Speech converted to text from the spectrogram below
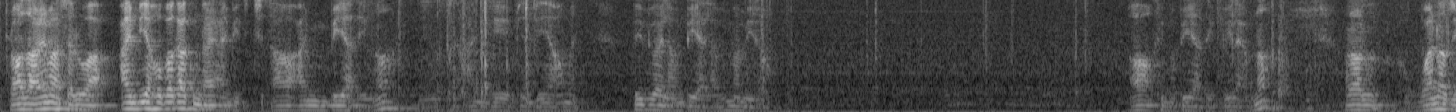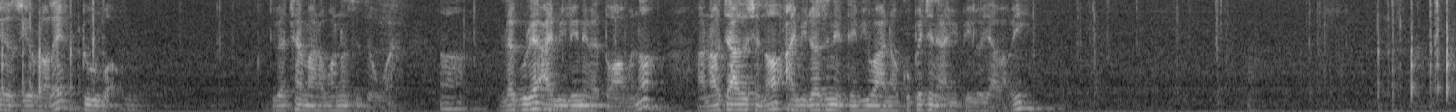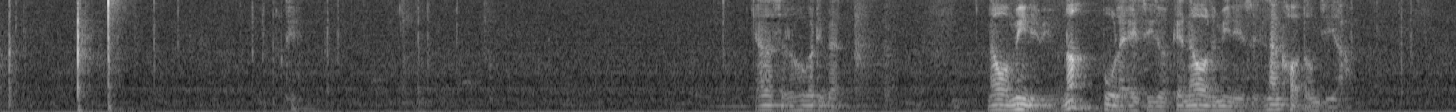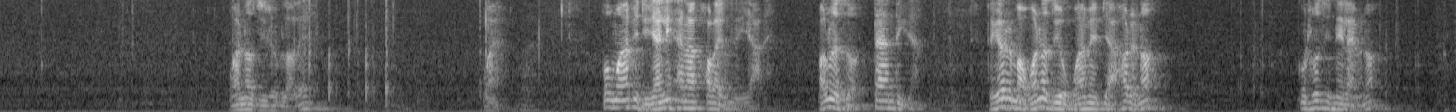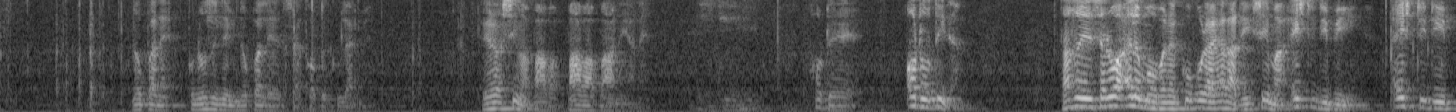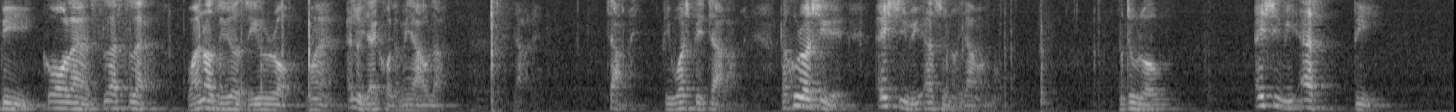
browser ထဲမှာဆရာတို့က IP ဟိုဘက်ကကွန်တိုင်း IP IP ပေးရသေးဘူးเนาะ IP လေးပြင်ပြင်အောင်မယ်ပေးပြရလားမပေးရလားမမှတ်မိတော့အော်โอเคမပေးရသေးပေးလိုက်အောင်เนาะအဲ့တော့1.00တော့လေ2ပေါ့ဒီဘက်ချမ်းမှာတော့1.01เนาะ regular IP လေးနဲ့ပဲသွားအောင်နော်အဲနောက်ကြလို့ရှင်တော့ IP address နဲ့တင်ပြီးသွားရင်တော့ကိုပေးချင်တဲ့ IP ပေးလို့ရပါပြီ ရတော့စရဟိုဘဒီဘက်နောက်မိနေပြီနော်ပို့လဲ AC တော့ကဲနောက်လည်းမိနေဆိုရင်လှမ်းခေါ်သုံးကြည့်အောင်1.0ဘယ်လောက်လဲ1ပုံမှန်အဖြစ်ဒီတိုင်းလေးအနာခေါ်လိုက်လို့ရတယ်ဘာလို့လဲဆိုတော့တန်းတည်တာတကယ်တော့မှ1.0 1ပဲပြဟုတ်တယ်နော် control C နှိပ်လိုက်မယ်နော် notepad နဲ့ control C နှိပ်ပြီး notepad လေးဆက် copy ကူးလိုက်မယ်တကယ်တော့ရှိမှာပါပါပါပါပါနေရတယ် ဟုတ်တယ် auto တည်တာဒါဆိုရင်ဆရာတို့ကအဲ့လိုမဟုတ်ဘဲနဲ့ကိုကိုတိုင်းဟလာဒီရှေ့မှာ http http colon slash slash 1.0.0.1အဲ့လိုရိုက်ခေါ်လည်းမရဘူးလားရတယ်ကြမယ်ဒီ watch page ကြလာမယ်တခုတော့ရှိတယ် https ဆိုတော့ရမှာမဟုတ်မတူတော့ https ဒီ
